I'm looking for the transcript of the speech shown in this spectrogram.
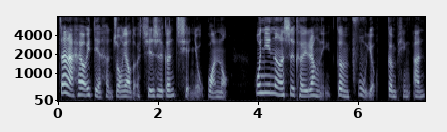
再来，还有一点很重要的，其实跟钱有关哦。婚姻呢，是可以让你更富有、更平安，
